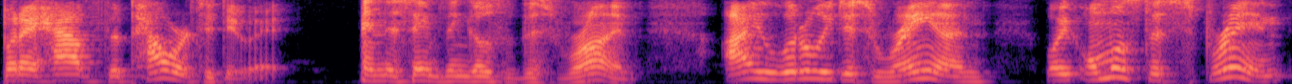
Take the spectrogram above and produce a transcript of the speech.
but I have the power to do it. And the same thing goes with this run. I literally just ran like almost a sprint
